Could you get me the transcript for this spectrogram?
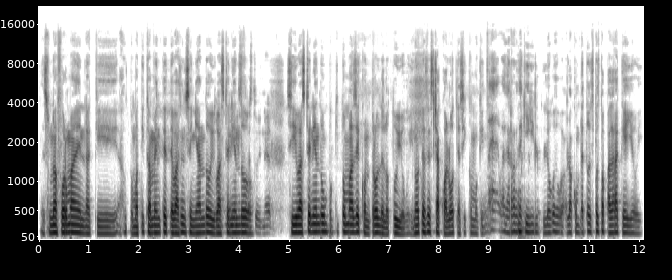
Es una forma en la que automáticamente te vas enseñando y Tú vas teniendo, administras tu dinero. sí, vas teniendo un poquito más de control de lo tuyo, güey. No te haces chacualote así como que, "Eh, voy a agarrar de aquí, luego lo completo después para pagar aquello, y,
